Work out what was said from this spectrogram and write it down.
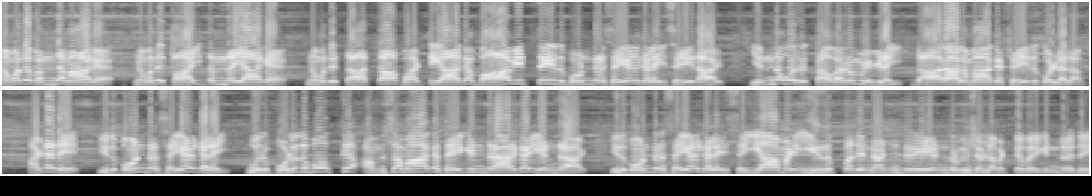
நமது பந்தமாக நமது தாய் தந்தையாக நமது தாத்தா பாட்டியாக பாவித்து இது போன்ற செயல்களை செய்தால் எந்த ஒரு தவறும் இல்லை. தாராளமாக செய்து கொள்ளலாம். அல்லது இது போன்ற செயல்களை ஒரு பொழுதுபோக்கு அம்சமாக செய்கின்றார்கள் என்றால் இது போன்ற செயல்களை செய்யாமல் இருப்பது நன்று என்றும் சொல்லப்பட்டு வருகின்றது.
